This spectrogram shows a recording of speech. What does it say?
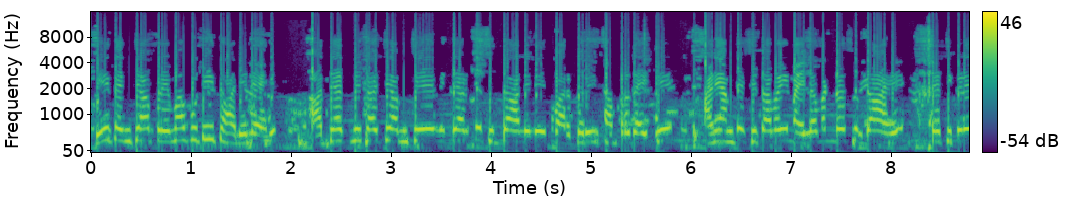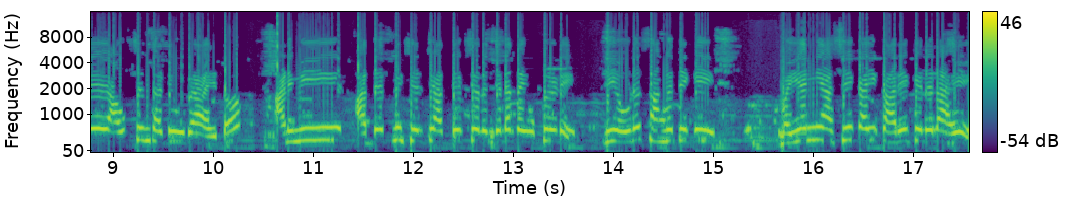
हे त्यांच्या प्रेमापुटी झालेले आहेत आध्यात्मिकाचे आमचे विद्यार्थी सुद्धा आलेले आहेत वारकरी संप्रदायाचे आणि आमच्या सीताबाई महिला मंडळ सुद्धा आहे. त्या तिकडे ऑप्शनसाठी उभ्या आहेत. आणि मी आध्यात्मिक शेरचे अध्यक्ष रंजनाताई उकरडे मी एवढंच सांगते की भैयांनी असे काही कार्य केलेलं आहे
